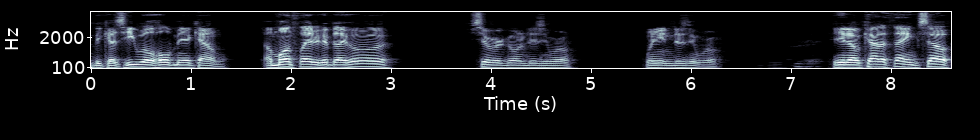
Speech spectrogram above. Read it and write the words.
Because he will hold me accountable. A month later, he'll be like, oh, you said we were going to Disney World. We ain't in Disney World. You know, kind of thing. So,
